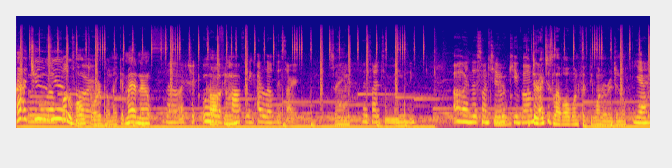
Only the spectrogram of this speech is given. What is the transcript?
I choose a you, Voltorb. Voltorb. Don't make it mad now. Ooh, Koffing. a Koffing. I love this art. Same. This art's amazing. Oh, and this one too. Cube. Cubone. Dude, I just love all 151 original. Yes.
